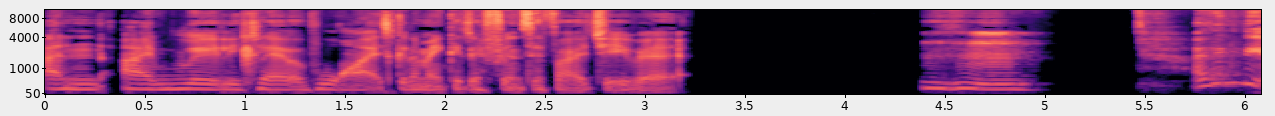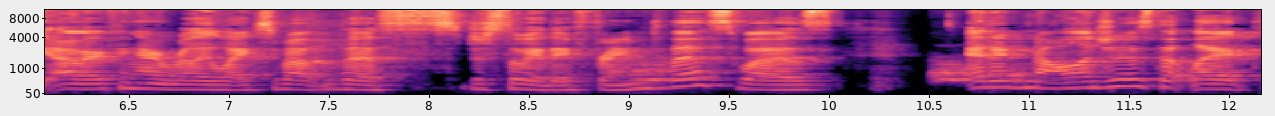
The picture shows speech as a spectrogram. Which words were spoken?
And I'm really clear of why it's going to make a difference if I achieve it. Hmm. I think the other thing I really liked about this, just the way they framed this, was it acknowledges that like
